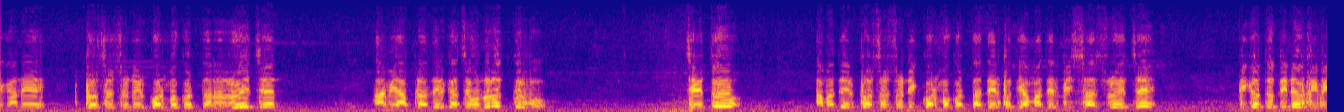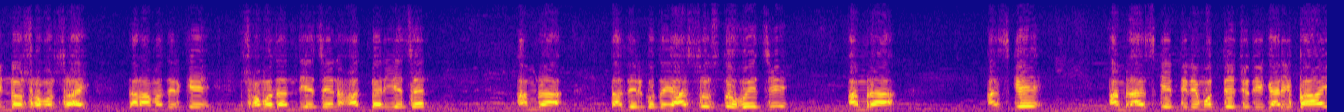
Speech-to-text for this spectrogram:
এখানে প্রশাসনের কর্মকর্তারা রয়েছেন। আমি আপনাদের কাছে অনুরোধ করব, যেহেতু আমাদের প্রশাসনিক কর্মকর্তাদের প্রতি আমাদের বিশ্বাস রয়েছে, বিগত দিনেও বিভিন্ন সমস্যায় তারা আমাদেরকে সমাধান দিয়েছেন হাত বাড়িয়েছেন। আমরা তাদের কথায় আশ্বস্ত হয়েছি। আমরা আজকে আমরা আজকের দিনের মধ্যে যদি গাড়ি পাই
